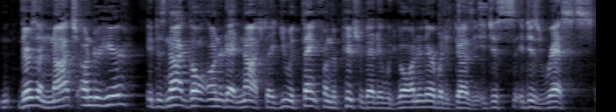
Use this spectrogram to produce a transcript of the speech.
There's a notch under here it does not go under that notch like you would think from the picture that it would go under there, but it doesn't. It just it just rests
